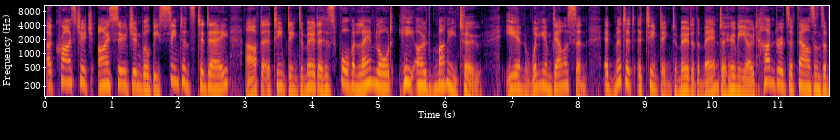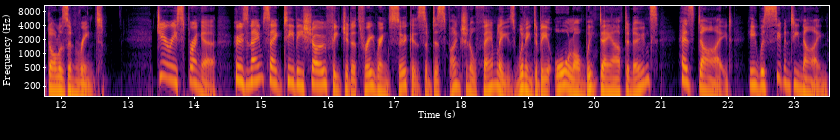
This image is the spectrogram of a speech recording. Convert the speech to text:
A Christchurch eye surgeon will be sentenced today after attempting to murder his former landlord he owed money to. Ian William Dallison admitted attempting to murder the man to whom he owed hundreds of thousands of dollars in rent. Jerry Springer, whose namesake TV show featured a three ring circus of dysfunctional families willing to be all on weekday afternoons, has died. He was 79.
